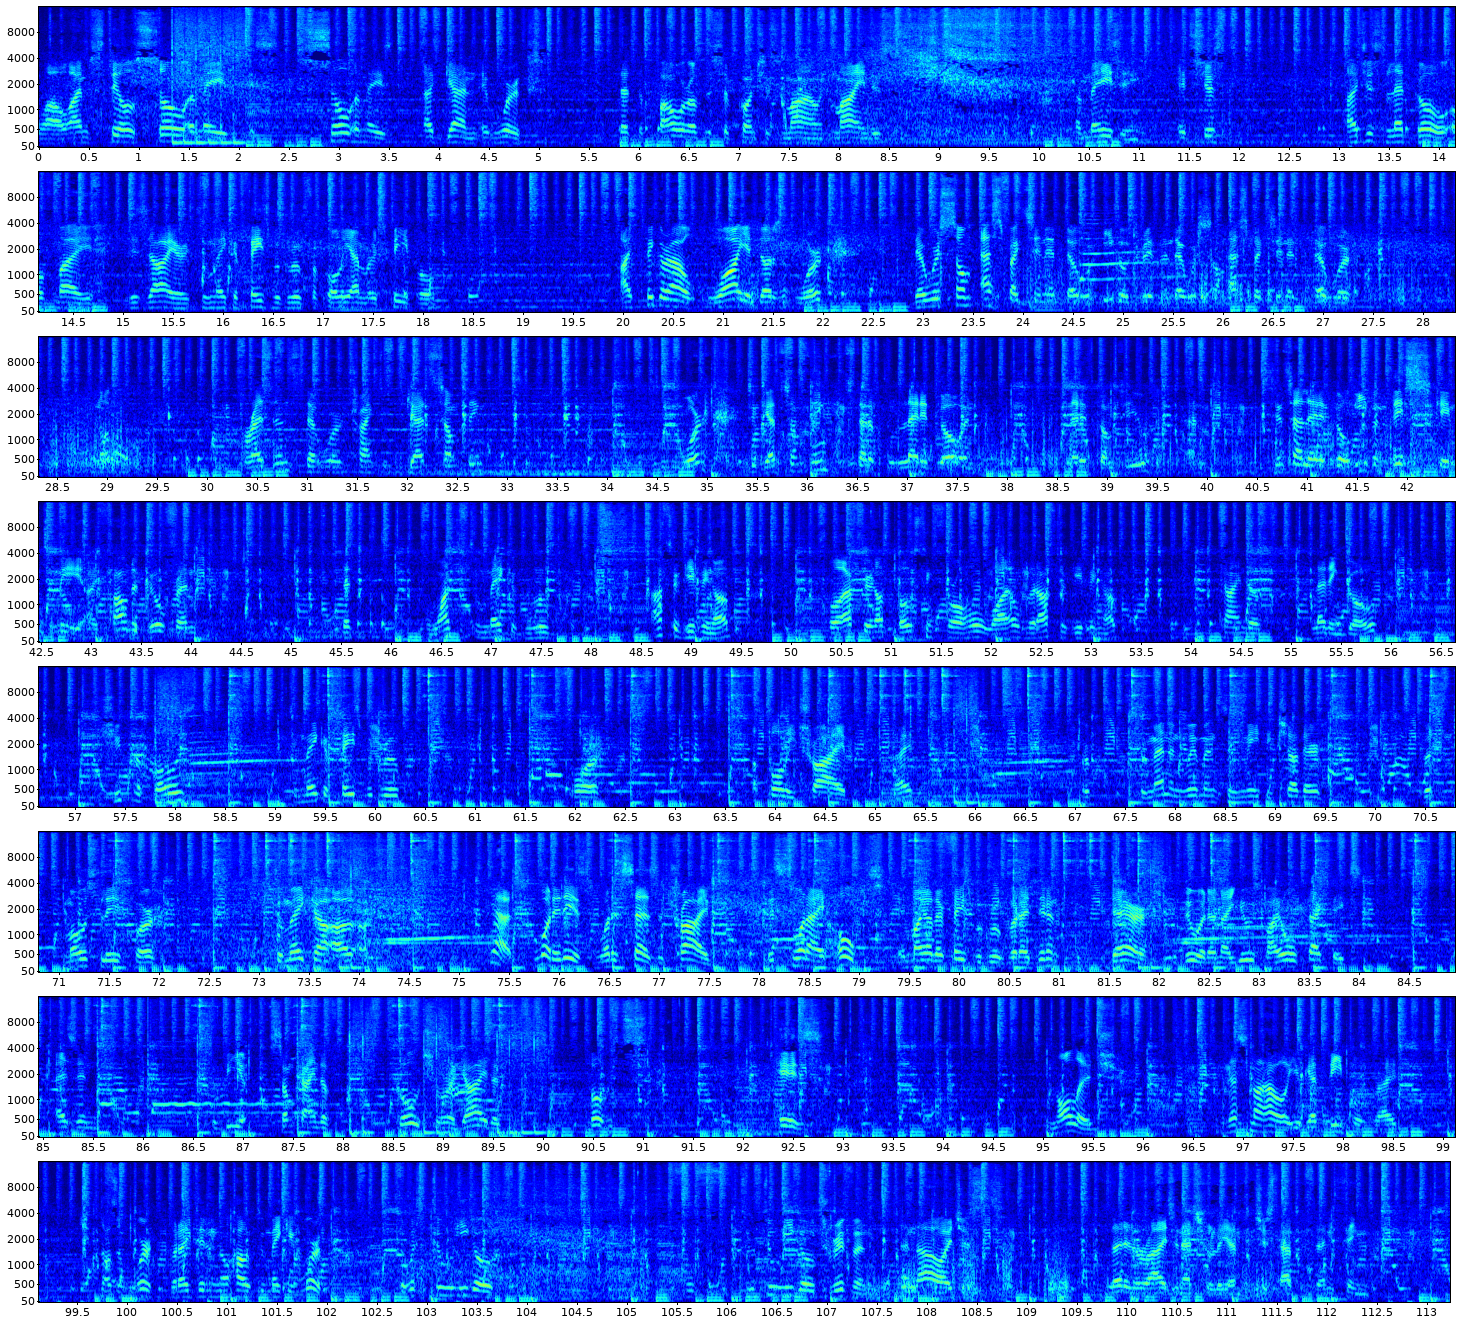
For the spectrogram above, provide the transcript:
Wow, I'm still so amazed. It's so amazed. Again, it works. That the power of the subconscious mind, mind is amazing. It's just, I just let go of my desire to make a Facebook group for polyamorous people. I figure out why it doesn't work. There were some aspects in it that were ego driven, there were some aspects in it that were not present, that were trying to get something, work to get something instead of let it go and let it come to you. And since I let it go, even this came to me. I found a girlfriend that wanted to make a group after giving up. Well, after not posting for a whole while, but after giving up, kind of letting go, she proposed make a Facebook group for a poly tribe, right? For, for men and women to meet each other, but mostly for to make a, a, a yeah, what it is, what it says, a tribe. This is what I hoped in my other Facebook group, but I didn't dare to do it, and I used my old tactics, as in to be some kind of coach or a guy that posts his knowledge. That's not how you get people, right? It doesn't work, but I didn't know how to make it work. It was too ego too ego driven and now I just let it arise naturally and it just happens anything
